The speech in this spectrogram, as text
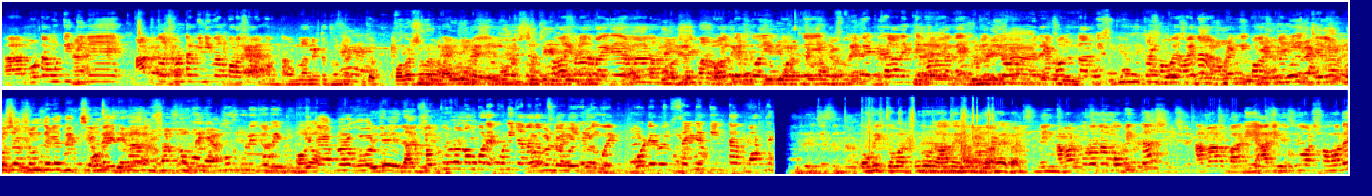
আহ, মোটামুটি দিনে আট দশ ঘণ্টা মিনিমাম পড়াশোনা করতাম। পড়াশোনার বাইরে পড়াশোনার বাইরে আমার গল্পের বই পড়তে ক্রিকেট খেলা দেখতে ভালো লাগে। এখন তার বেশি সময় হয় না এমনি পড়াশোনা নিয়ে জেলা প্রশাসন থেকে দিচ্ছি আমরা এই নম্বরগুলি যদি আপনারা খবর সম্পূর্ণ নম্বর এখনই জানা যাচ্ছে বোর্ডের ওয়েবসাইটে তিনটার পর থেকে অভিক তোমার পুরো নাম এবং কোথায় বাড়ি? আমার পুরো নাম অভিক দাস। আমার বাড়ি আলিপুরদুয়ার শহরে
